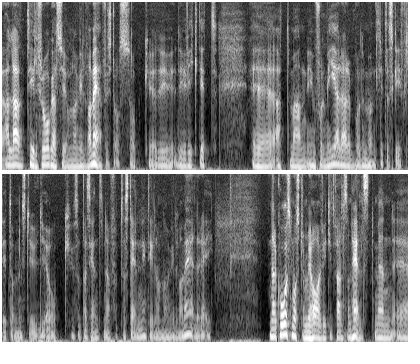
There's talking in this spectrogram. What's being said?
alla tillfrågas ju om de vill vara med förstås och det är, det är viktigt eh, att man informerar både muntligt och skriftligt om en studie och så patienterna får ta ställning till om de vill vara med eller ej. Narkos måste de ju ha i vilket fall som helst men eh,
